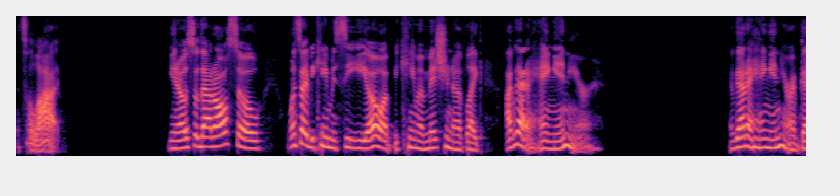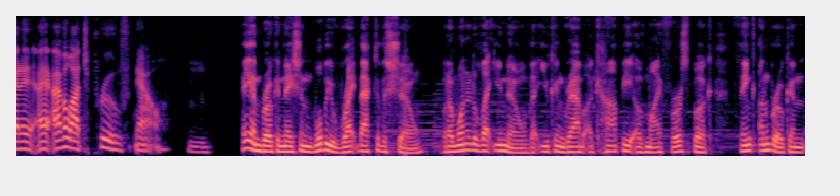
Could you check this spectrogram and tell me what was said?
That's a lot. You know, so that also, once I became a CEO, I became a mission of like, I've got to hang in here. I've got to hang in here. I've got to, I, I have a lot to prove now. Mm. Hey, Unbroken Nation, we'll be right back to the show, but I wanted to let you know that you can grab a copy of my first book, Think Unbroken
